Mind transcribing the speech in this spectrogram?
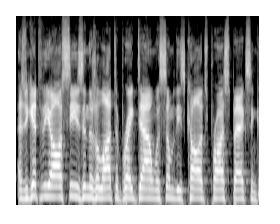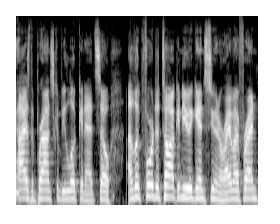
as we get to the offseason, there's a lot to break down with some of these college prospects and guys the Browns could be looking at. So I look forward to talking to you again soon, all right, my friend?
